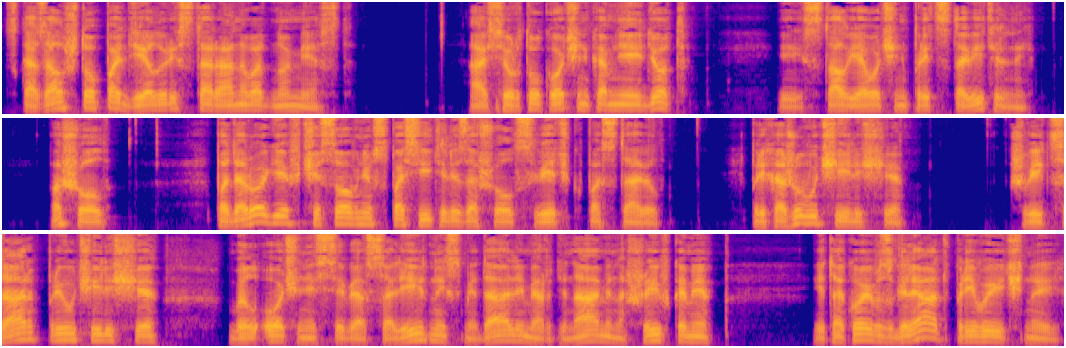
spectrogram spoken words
Сказал, что по делу ресторана в одно место. А сюртук очень ко мне идет, и стал я очень представительный. Пошел. По дороге в часовню Спасителя зашел, свечку поставил. Прихожу в училище. Швейцар при училище был очень из себя солидный, с медалями, орденами, нашивками, и такой взгляд привычный,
